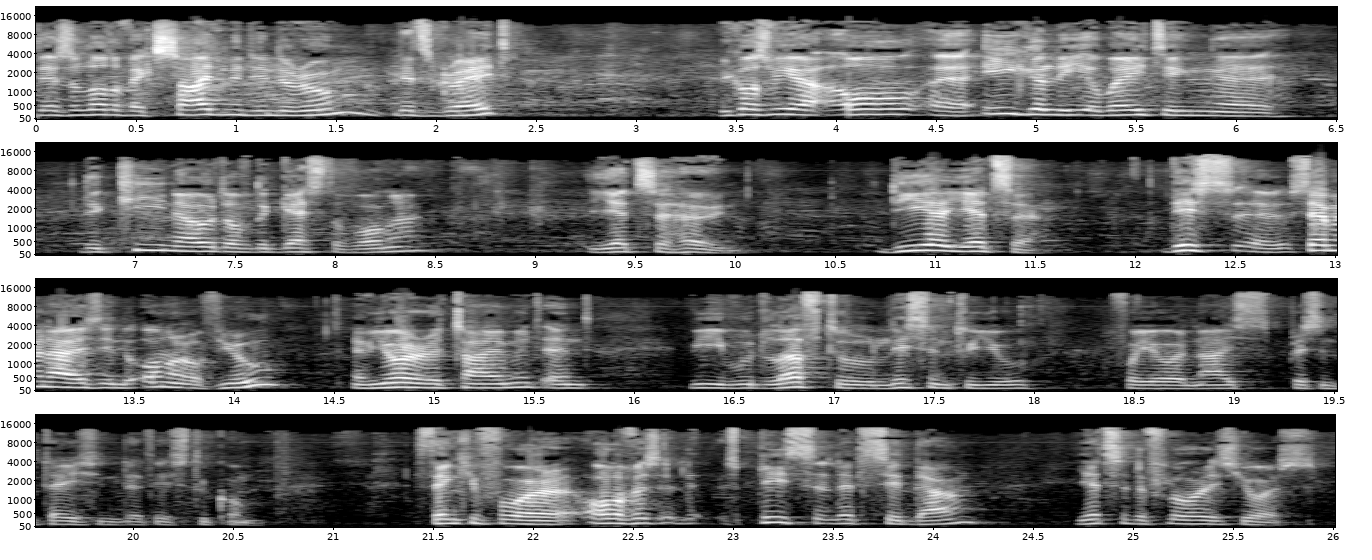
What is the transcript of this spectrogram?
there's a lot of excitement in the room. That's great. Because we are all uh, eagerly awaiting uh, the keynote of the guest of honor, Jetze Heun. Dear Jetze, this uh, seminar is in the honor of you and your retirement, and we would love to listen to you for your nice presentation that is to come. Thank you for all of us. Please uh, let's sit down. Jetze, the floor is yours.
